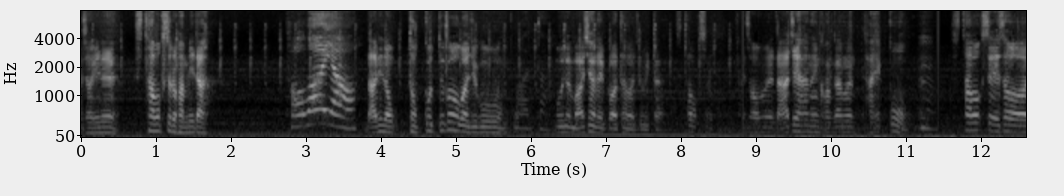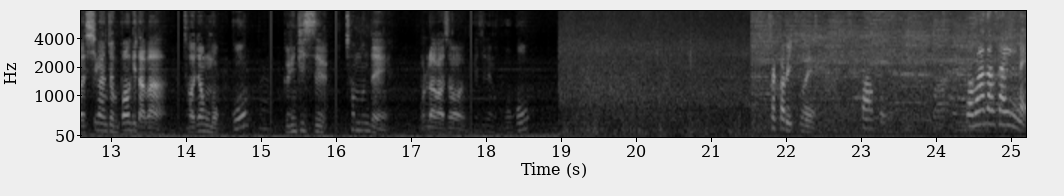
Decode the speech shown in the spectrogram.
그래서 저희는 스타벅스로 갑니다. 더워요. 날이 너무 덥고 뜨거워가지고 맞아. 뭐좀 마셔야 될 것 같아가지고 일단 스타벅스로 갑니다. 그래서 오늘 낮에 하는 관광은 다 했고 응. 스타벅스에서 시간 좀 뻑이다가 저녁 먹고 응. 그린피스 천문대 올라가서 해지는 거 보고 색깔이 이쁘네. 나도. 그럼 하나 살래.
